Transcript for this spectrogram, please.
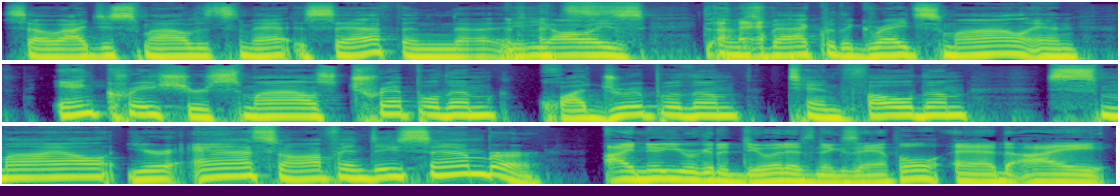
So I just smiled at Seth, and uh, he always comes back with a great smile. And increase your smiles, triple them, quadruple them, tenfold them. Smile your ass off in December. I knew you were going to do it as an example, and I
